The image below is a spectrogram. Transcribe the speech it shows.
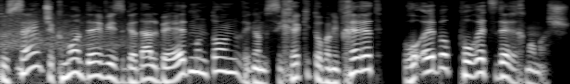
טוסיינט שכמו דייוויס גדל באדמונטון וגם שיחק איתו בנבחרת, רואה בו פורץ דרך ממש.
